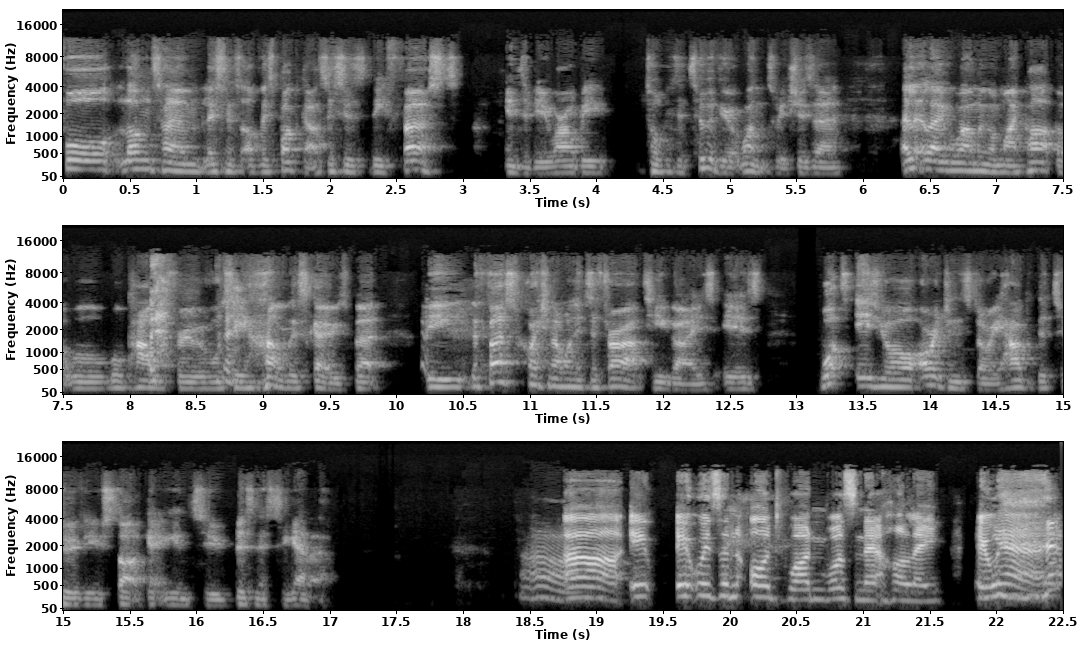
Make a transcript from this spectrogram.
for long term listeners of this podcast, this is the first interview where I'll be talking to two of you at once, which is uh, a little overwhelming on my part, but we'll, we'll power through and we'll see how this goes. But the, the first question I wanted to throw out to you guys is what is your origin story? How did the two of you start getting into business together? Oh. Ah, it it was an odd one, wasn't it, Holly? It was Yeah.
